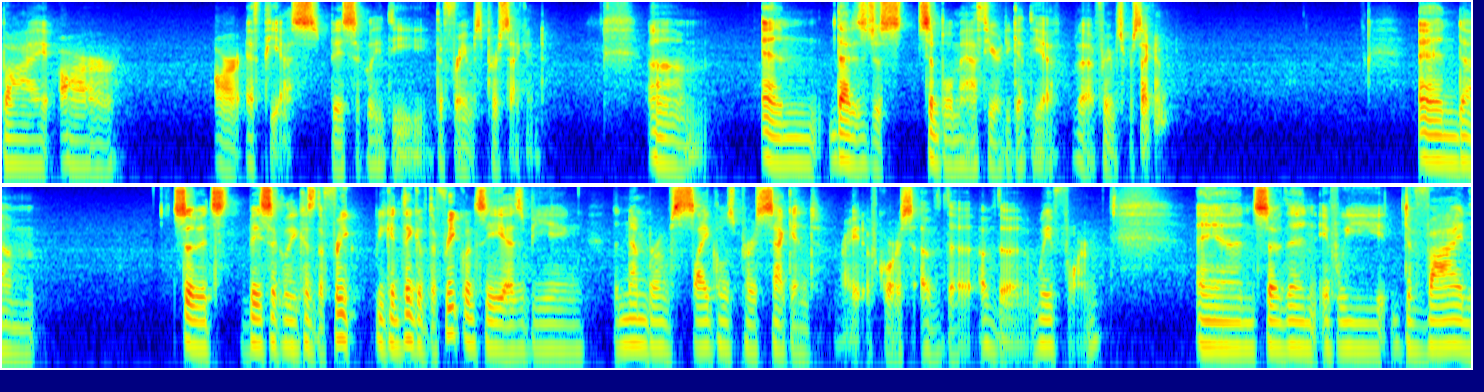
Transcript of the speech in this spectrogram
by our our FPS, basically the the frames per second. Um, and that is just simple math here to get the, uh, frames per second. And um, so it's basically because the free we can think of the frequency as being the number of cycles per second, right? Of course, of the of the waveform. And so then if we divide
